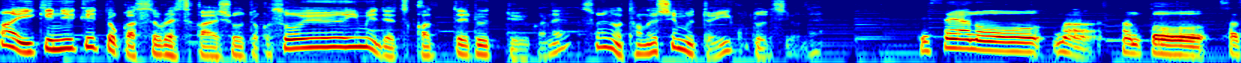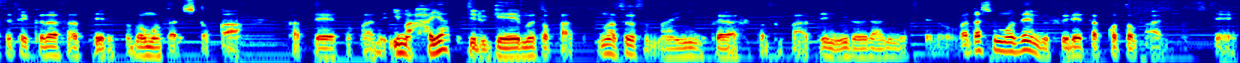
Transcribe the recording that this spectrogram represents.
まあ息抜きとかストレス解消とかそういう意味で使ってるっていうかね、そういうのを楽しむっていいことですよね。実際あの、まあ、担当させてくださっている子供たちとか、家庭とかで、今流行ってるゲームとか、まあ、それこそマインクラフトとかっていろいろありますけど、私も全部触れたことがありまして、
